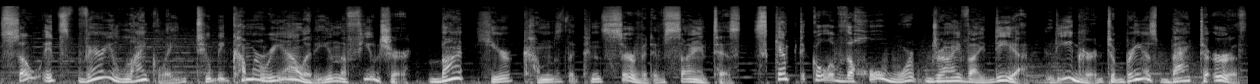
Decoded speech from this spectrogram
so it's very likely to become a reality in the future. But here comes the conservative scientist, skeptical of the whole warp drive idea and eager to bring us back to Earth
